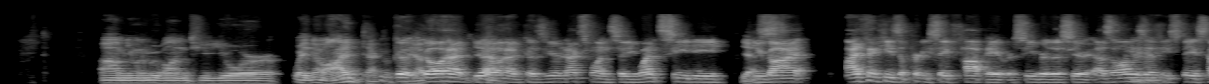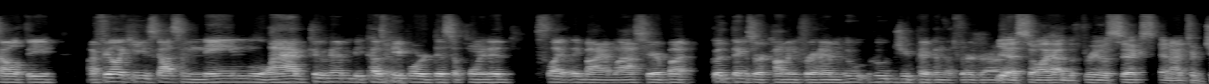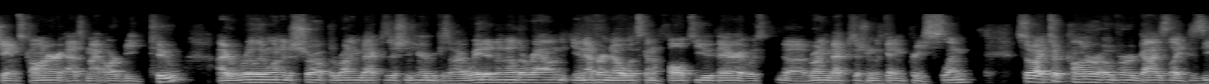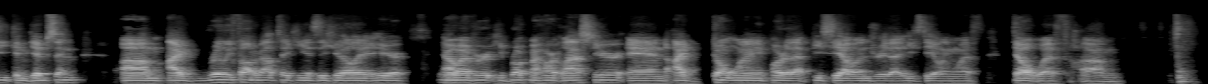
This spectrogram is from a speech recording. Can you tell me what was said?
Um, you want to move on to your wait? No, I technically go, go ahead. Yeah. Go ahead because your next one. So you went CeeDee. Yes. You got. I think he's a pretty safe top eight receiver this year, as long as mm-hmm. if he stays healthy. I feel like he's got some name lag to him because yeah. people were disappointed slightly by him last year, but good things are coming for him. Who who'd you pick in the third round? Yeah, so I had the 306 and I took James Conner as my RB2. I really wanted to shore up the running back position here because if I waited another round, you never know what's going to fall to you there. It was the running back position was getting pretty slim. So I took Conner over guys like Zeke and Gibson. Um, I really thought about taking Ezekiel Elliott here. However, he broke my heart last year, and I don't want any part of that PCL injury that he's dealing with, dealt with, um,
